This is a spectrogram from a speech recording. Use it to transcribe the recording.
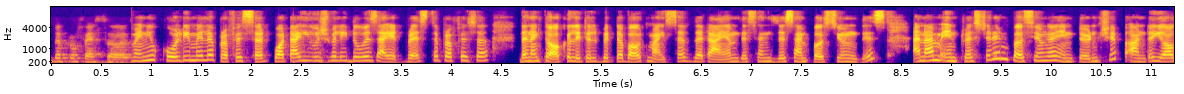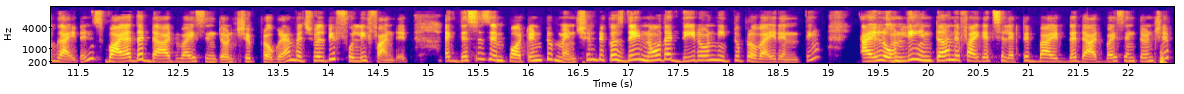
the professor? When you cold email a professor, what I usually do is I address the professor, then I talk a little bit about myself that I am this and this, I'm pursuing this, and I'm interested in pursuing an internship under your guidance via the DAAD-wise internship program, which will be fully funded. Like this is important to mention because they know that they don't need to provide anything. I'll only intern if I get selected by the DAAD-wise internship,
